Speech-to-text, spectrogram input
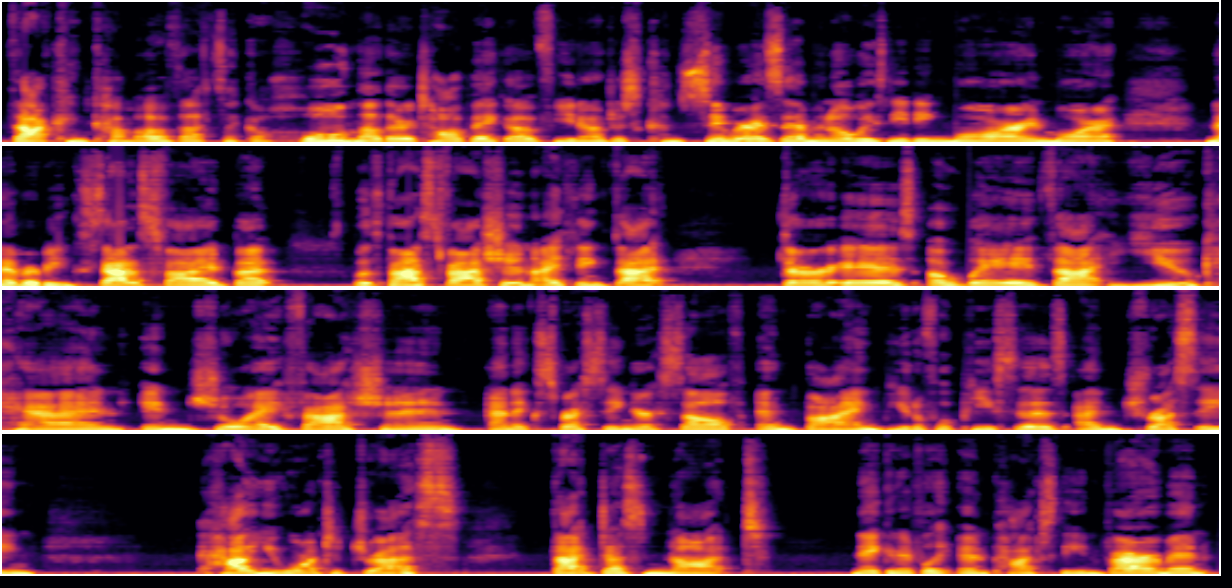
that can come of, that's like a whole nother topic of, you know, just consumerism and always needing more and more, never being satisfied. But with fast fashion, I think that there is a way that you can enjoy fashion and expressing yourself and buying beautiful pieces and dressing how you want to dress that does not negatively impact the environment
